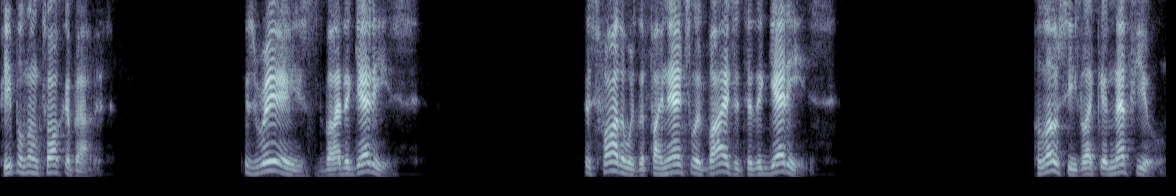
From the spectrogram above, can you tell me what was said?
People don't talk about it. He was raised by the Gettys. His father was the financial advisor to the Gettys. Pelosi's like a nephew.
